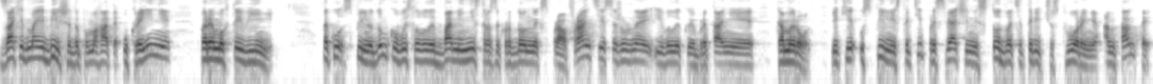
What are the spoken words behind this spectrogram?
Захід має більше допомагати Україні перемогти в війні. Таку спільну думку висловили два міністра закордонних справ Франції Сежурне і Великої Британії Камерон, які у спільній статті, присвяченій 120-річчю створення Антанти,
